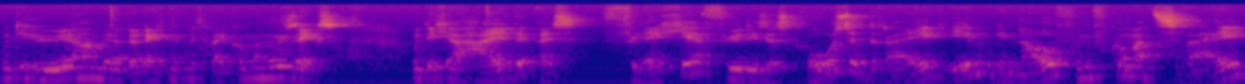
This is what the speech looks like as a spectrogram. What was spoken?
und die Höhe haben wir ja berechnet mit 3,06. Und ich erhalte als Fläche für dieses große Dreieck eben genau 5,2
